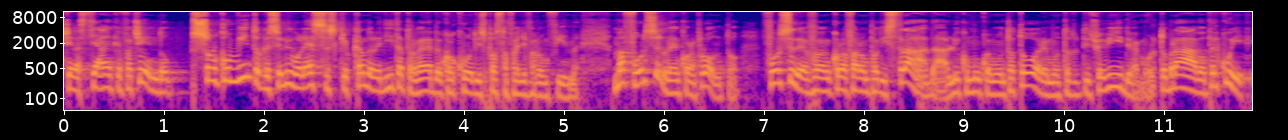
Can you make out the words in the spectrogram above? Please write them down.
ce la stia anche facendo. Sono convinto che che se lui volesse schioccando le dita troverebbe qualcuno disposto a fargli fare un film, ma forse non è ancora pronto, forse deve ancora fare un po' di strada, lui comunque è montatore, monta tutti i suoi video, è molto bravo, per cui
